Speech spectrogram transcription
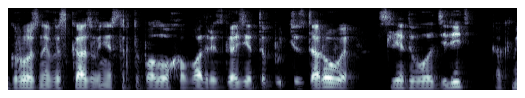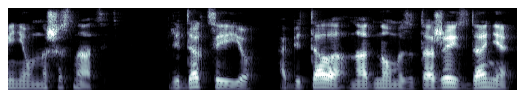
Грозное высказывание Стратополоха в адрес газеты «Будьте здоровы» следовало делить как минимум на 16. Редакция ее обитала на одном из этажей здания,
